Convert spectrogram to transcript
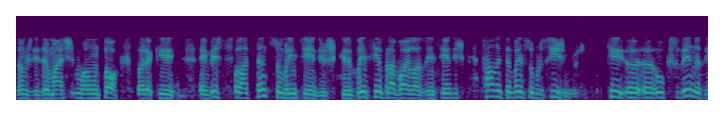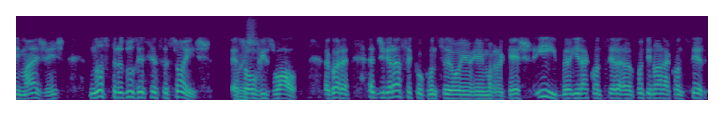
vamos dizer, mais, um toque para que, em vez de se falar tanto sobre incêndios, que vem sempre à baila os incêndios, falem também sobre sismos. Que uh, uh, o que se vê nas imagens não se traduz em sensações, é pois. só o visual. Agora, a desgraça que aconteceu em, em Marrakech e irá acontecer, continuar a acontecer,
